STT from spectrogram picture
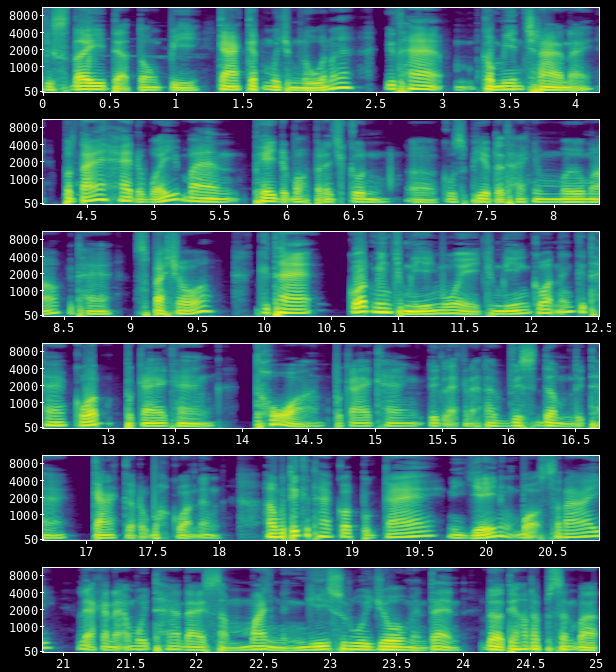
ទ្រឹស្ដីតាក់ទងពីការគិតមួយចំនួនហ្នឹងគឺថាក៏មានច្រើនដែរប៉ុន្តែហេតុអ្វីបាន page របស់ប្រជាជនគូសភាពដែលថាខ្ញុំមើលមកគឺថា special គឺថាគាត់មានជំនាញមួយជំនាញគាត់ហ្នឹងគឺថាគាត់ប្រកែខាងធម៌ប្រកែខាងដូចលក្ខណៈថា wisdom ដូចថាការគិតរបស់គាត់ហ្នឹងហើយមួយទៀតគឺថាគាត់ពូកែនិយាយនិងបកស្រាយ លក្ខណៈមួយថាដែលសាមញ្ញនិងងាយស្រួលយល់មែនតើដូចឧទាហរណ៍ថាប្រសិនបើ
